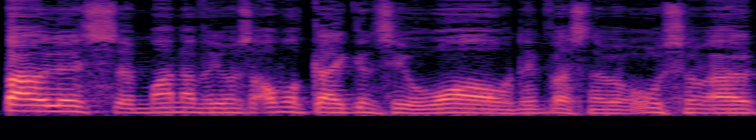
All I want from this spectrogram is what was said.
Paulus, 'n man wie ons almal kyk en sê, "Wow, dit was nou 'n awesome ou."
